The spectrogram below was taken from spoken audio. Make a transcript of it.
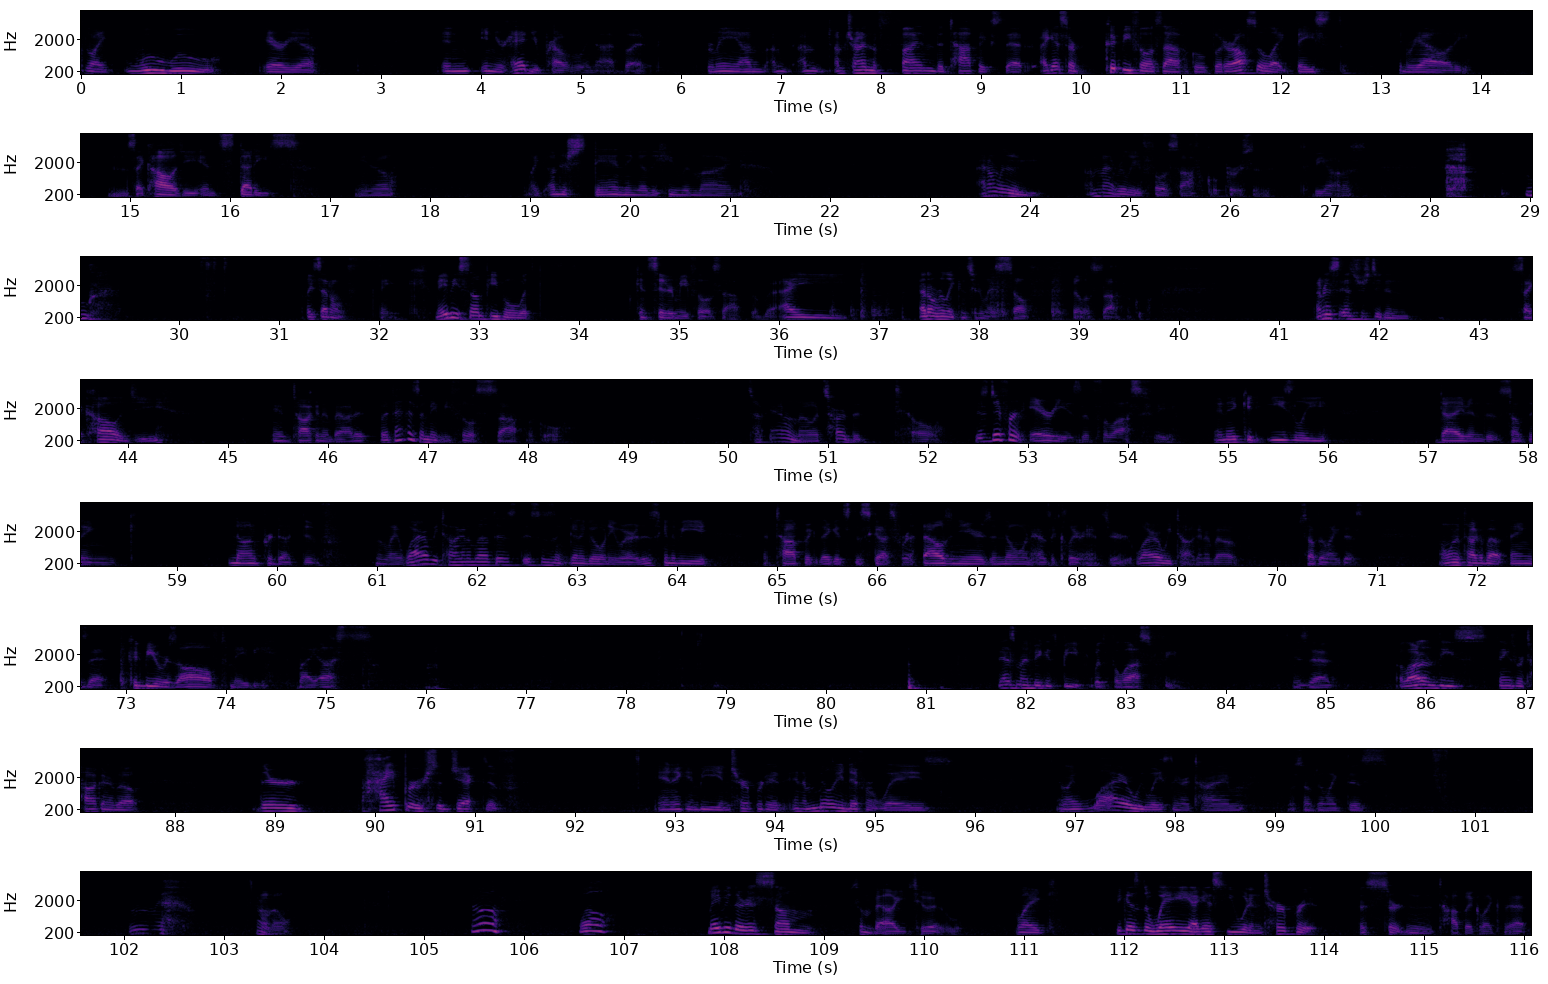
like woo woo area. In in your head, you're probably not, but for me, I'm I'm I'm I'm trying to find the topics that I guess are could be philosophical, but are also like based in reality, in psychology and studies, you know, like understanding of the human mind. I don't really, I'm not really a philosophical person, to be honest. At least I don't think. Maybe some people with consider me philosophical, but I I don't really consider myself philosophical. I'm just interested in psychology and talking about it, but that doesn't make me philosophical. It's, I don't know, it's hard to tell. There's different areas of philosophy, and it could easily dive into something non productive. And like, why are we talking about this? This isn't going to go anywhere. This is going to be a topic that gets discussed for a thousand years and no one has a clear answer. Why are we talking about something like this? I want to talk about things that could be resolved maybe by us. That's my biggest beef with philosophy is that a lot of these things we're talking about they're hyper subjective. And it can be interpreted in a million different ways. And like why are we wasting our time with something like this? Mm, i don't know. Oh well maybe there is some some value to it. Like because the way i guess you would interpret a certain topic like that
